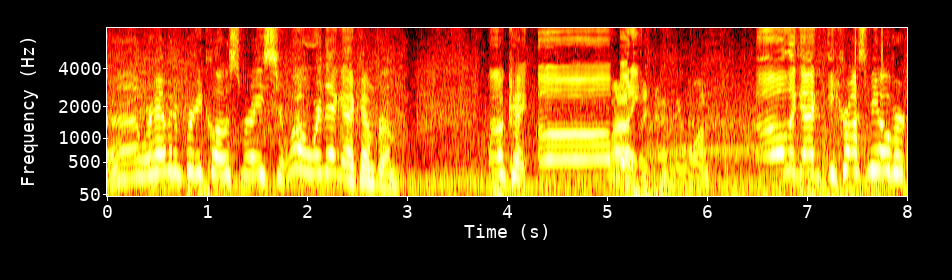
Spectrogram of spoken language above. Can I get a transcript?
Uh, we're having a pretty close race here. Whoa, where'd that guy come from? Okay. Oh, Wow, buddy. that guy already won. Oh, the guy, he crossed me over.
